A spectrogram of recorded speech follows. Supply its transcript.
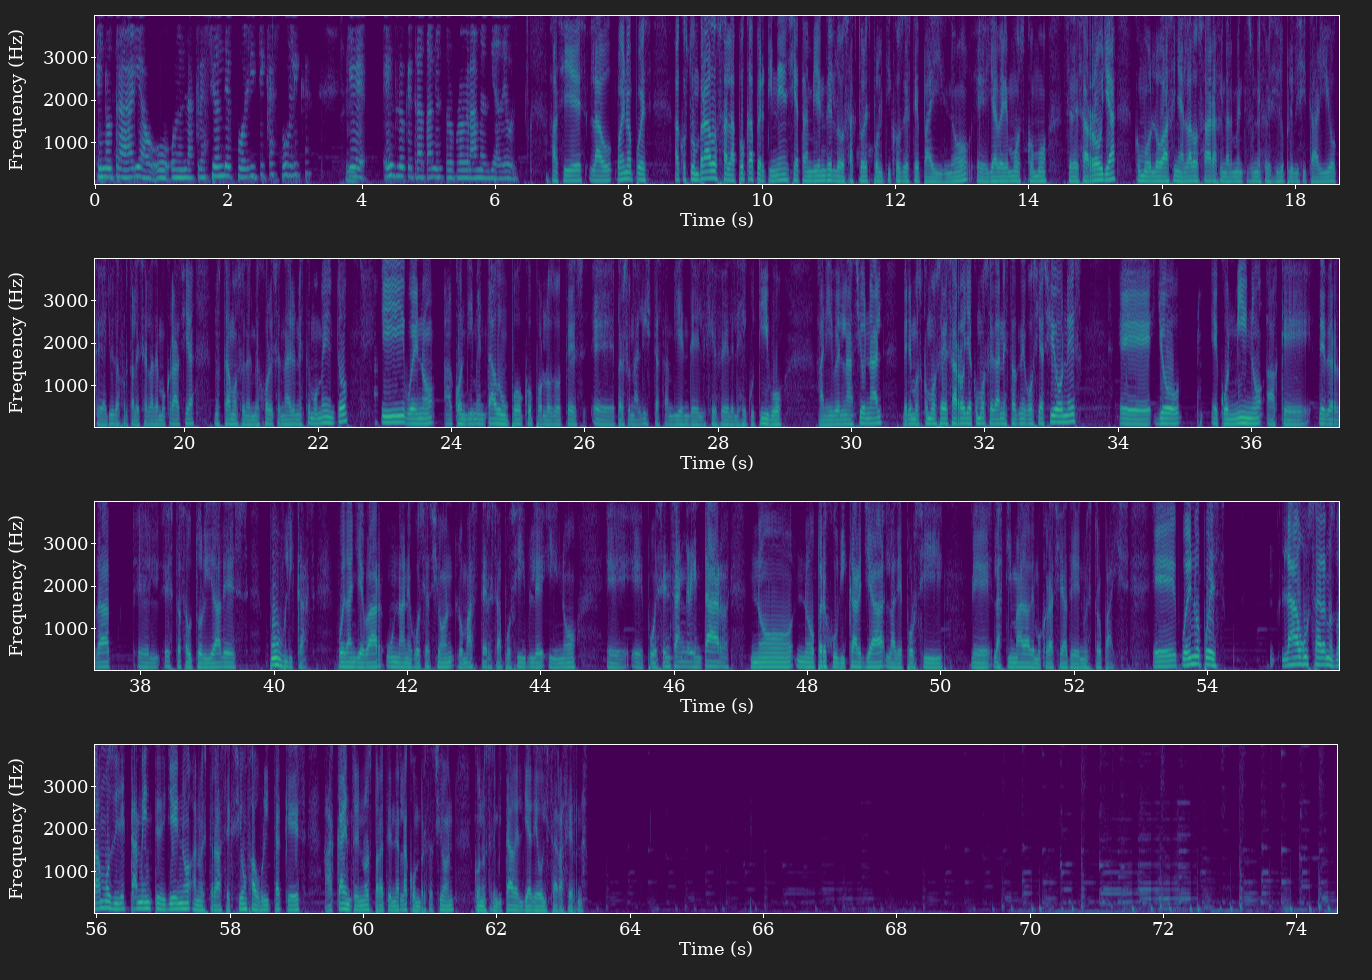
en otra área o, o, en la creación de políticas públicas sí. que es lo que trata nuestro programa el día de hoy. Así es, Lau. Bueno, pues acostumbrados a la poca pertinencia también de los actores políticos de este país, ¿no? Eh, ya veremos cómo se desarrolla, como lo ha señalado Sara, finalmente es un ejercicio plebiscitario que ayuda a fortalecer la democracia. No estamos en el mejor escenario en este momento y bueno, ha condimentado un poco por los dotes eh, personalistas también del jefe del Ejecutivo a nivel nacional. Veremos cómo se desarrolla, cómo se dan estas negociaciones. Eh, yo eh, conmino a que de verdad estas autoridades públicas puedan llevar una negociación lo más tersa posible y no eh, pues ensangrentar, no, no perjudicar ya la de por sí lastimada democracia de nuestro país. bueno, pues la Sara, nos vamos directamente de lleno a nuestra sección favorita que es acá entre nos para tener la conversación con nuestra invitada el día de hoy, Sara Serna.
